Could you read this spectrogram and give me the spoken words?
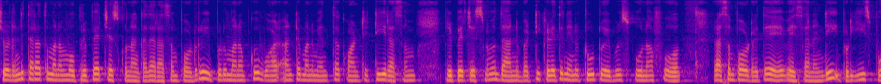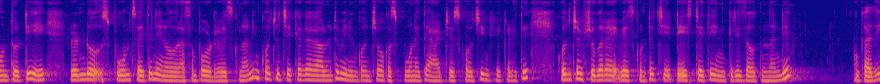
చూడండి తర్వాత మనము ప్రిపేర్ ప్రిపేర్ చేసుకున్నాం కదా రసం పౌడర్. ఇప్పుడు మనకు అంటే మనం ఎంత క్వాంటిటీ రసం ప్రిపేర్ చేస్తున్నామో దాన్ని బట్టి ఇక్కడైతే నేను two tablespoon of rasam powder అయితే వేసానండి. ఇప్పుడు ఈ స్పూన్ తోటి రెండు స్పూన్స్ అయితే నేను రసం పౌడర్ వేసుకున్నాను. ఇంకొంచెం చిక్కగా కావాలంటే మీరు ఇంకొంచెం ఒక స్పూన్ అయితే యాడ్ చేసుకోవచ్చు. ఇంక ఇక్కడైతే కొంచెం షుగర్ వేసుకుంటే టేస్ట్ అయితే ఇంక్రీజ్ అవుతుందండి. ఇంకా అది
